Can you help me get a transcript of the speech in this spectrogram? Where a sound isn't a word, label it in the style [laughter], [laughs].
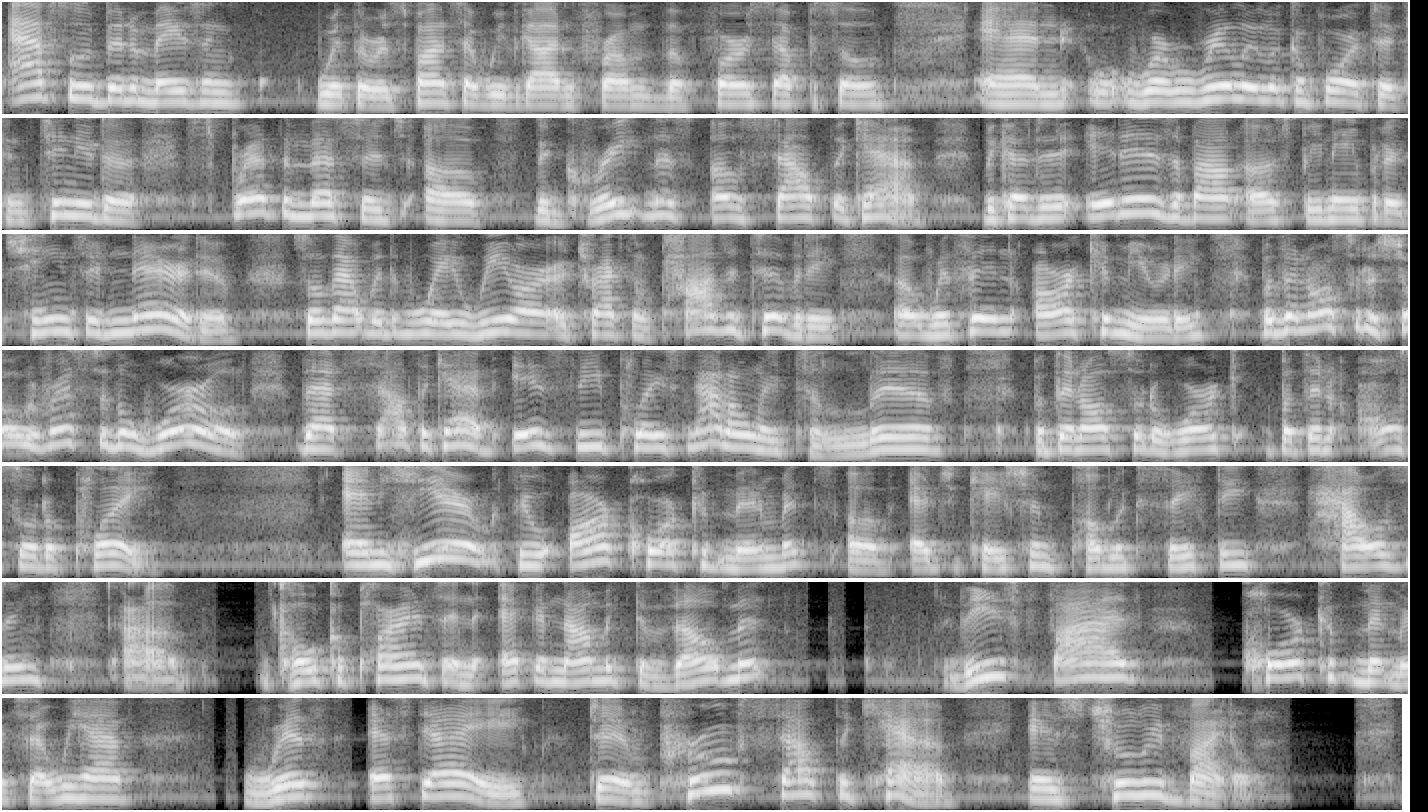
absolutely been amazing with the response that we've gotten from the first episode. And we're really looking forward to continue to spread the message of the greatness of South DeKalb because it is about us being able to change the narrative so that with the way we are attracting positivity uh, within our community, but then also to show the rest of the world that South DeKalb is the place not only to live, but then also to work, but then also to play. And here, through our core commitments of education, public safety, housing, uh, code compliance, and economic development, these five core commitments that we have with SDIA to improve South DeKalb is truly vital.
